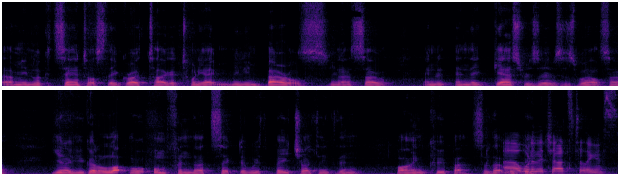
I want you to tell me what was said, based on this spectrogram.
I mean, look at Santos, their growth target 28 million barrels, you know, so, and, and their gas reserves as well. So, you know, you've got a lot more oomph in that sector with Beach, I think, than buying Cooper. So that uh, What are the charts telling us?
